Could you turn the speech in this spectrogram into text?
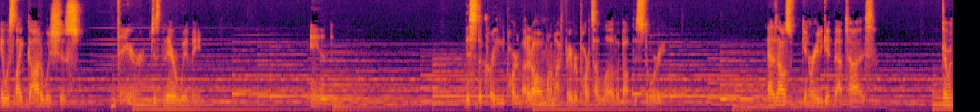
It was like God was just there, just there with me. This is the crazy part about it all, and one of my favorite parts I love about this story. As I was getting ready to get baptized, there was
